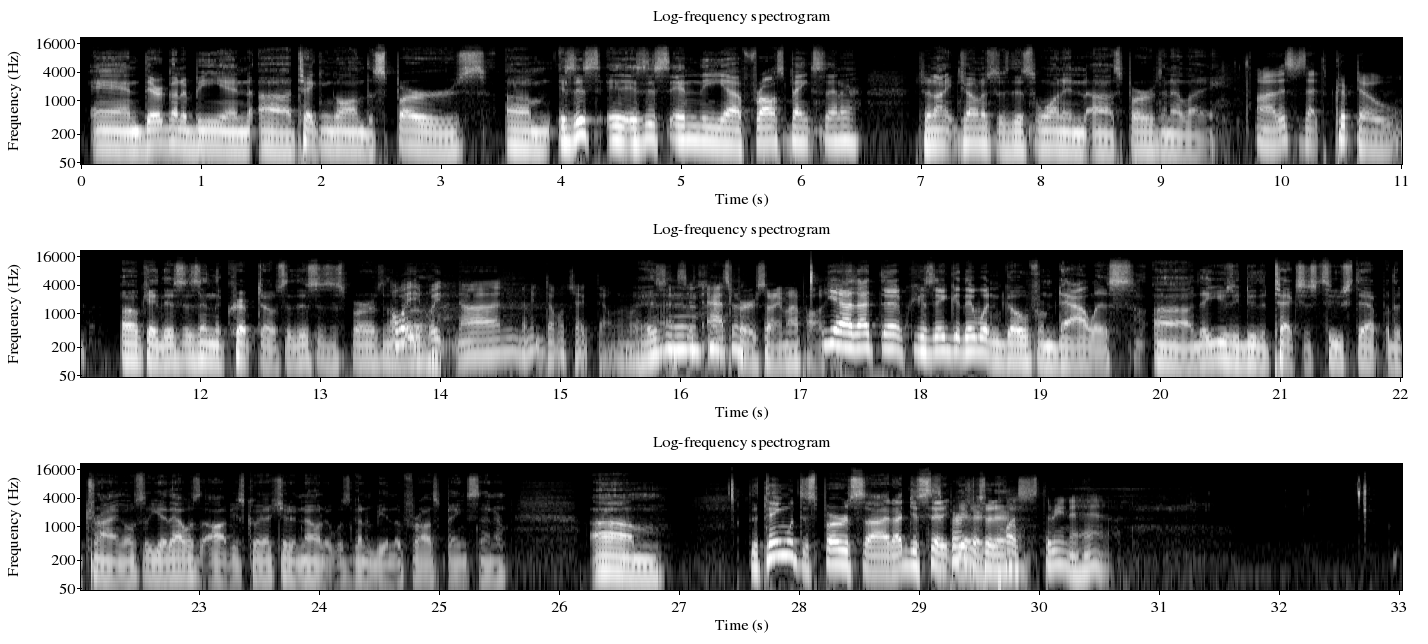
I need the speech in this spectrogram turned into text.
and they're going to be in uh, taking on the Spurs. Um, is this is this in the uh, Frost Bank Center tonight, Jonas? Is this one in uh, Spurs in L.A.? Uh, this is at crypto. Okay, this is in the crypto. So this is the Spurs. In Oh wait, wait. Let me double check that one. Is it It's in at the crypto? Asper. Sorry, my apologies. Yeah, that, that because they they wouldn't go from Dallas. Uh, they usually do the Texas two step with the triangle. So yeah, that was the obvious. Because I should have known it was going to be in the Frost Bank Center. Um, the thing with the Spurs side, I just said Spurs it yesterday. are plus three and a half.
